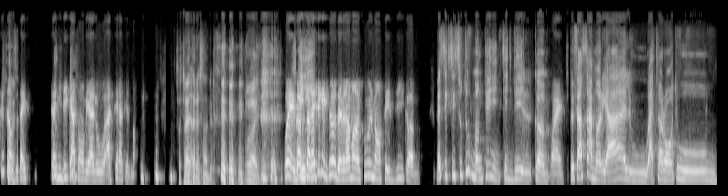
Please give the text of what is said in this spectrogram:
que, c'est ça, une idée qui a tombé à l'eau assez rapidement. C'est très intéressant. de- Ouais. Oui, comme Oui. ça aurait été quelque chose de vraiment cool, mais on s'est dit comme, Ben, c'est que c'est surtout Moncton, une petite ville. Comme, ouais. tu peux faire ça à Montréal ou à Toronto ou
